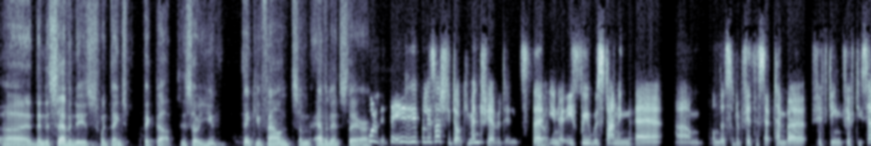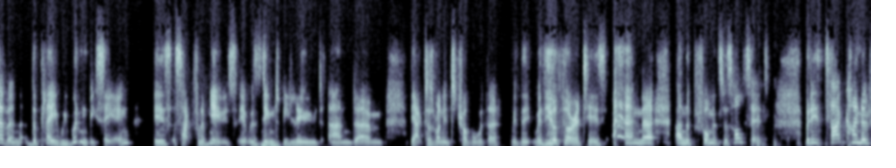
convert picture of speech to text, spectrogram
uh, then the 70s when things picked up. And so you think you found some evidence there. Well, it, well, it's actually documentary evidence that yeah. you know if we were standing there um, on the sort of fifth of September, fifteen fifty seven, the play we wouldn't be seeing is a sack full of news. It was deemed mm-hmm. to be lewd, and um, the actors run into trouble with the with the with the authorities, and uh, and the performance was halted. but it's that kind of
